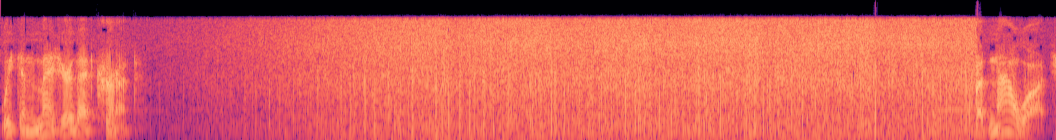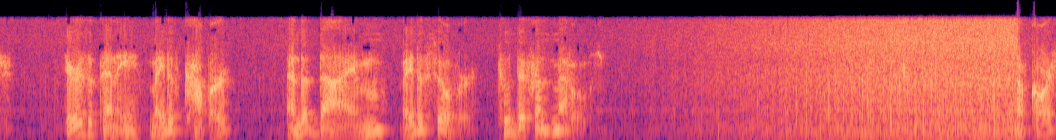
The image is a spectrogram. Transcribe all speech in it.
we can measure that current. But now watch. Here is a penny made of copper and a dime made of silver. Two different metals. Of course,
